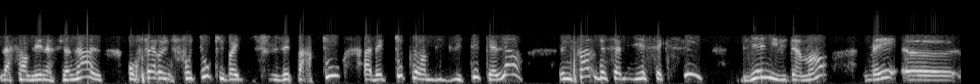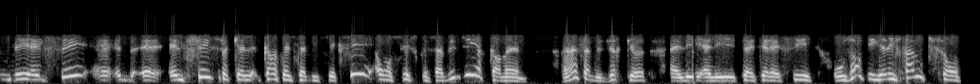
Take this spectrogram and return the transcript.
l'Assemblée nationale pour faire une photo qui va être diffusée partout avec toute l'ambiguïté qu'elle a. Une femme veut s'habiller sexy, bien évidemment, mais euh, mais elle sait elle, elle- sait ce qu'elle quand elle s'habille sexy, on sait ce que ça veut dire quand même. Hein, ça veut dire qu'elle est, elle est intéressée aux autres. Et il y a des femmes qui sont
